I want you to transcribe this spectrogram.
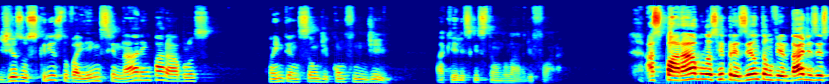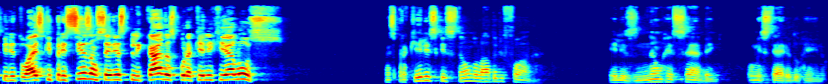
Jesus Cristo vai ensinar em parábolas com a intenção de confundir aqueles que estão do lado de fora. As parábolas representam verdades espirituais que precisam ser explicadas por aquele que é a luz. Mas para aqueles que estão do lado de fora, eles não recebem o mistério do reino.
